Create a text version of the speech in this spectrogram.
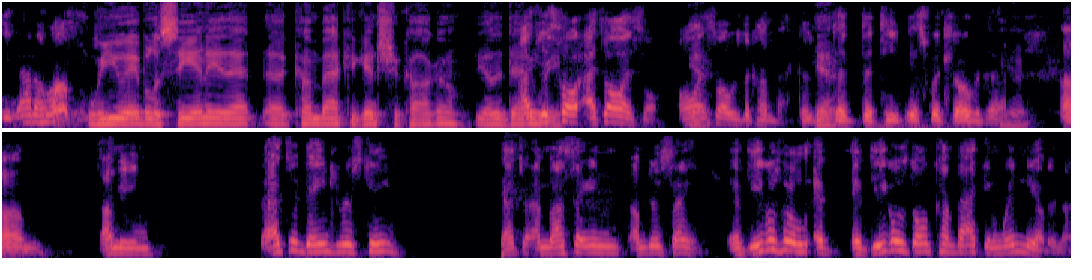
you gotta love him. Were you able to see any of that uh, comeback against Chicago the other day? I just saw. That's all I saw. All Yeah. I saw was the comeback because Yeah. the, the team is switched over to that. Yeah. Um, I mean, that's a dangerous team. That's. I'm not saying. I'm just saying. If the Eagles don't, if, if the Eagles don't come back and win the other night,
